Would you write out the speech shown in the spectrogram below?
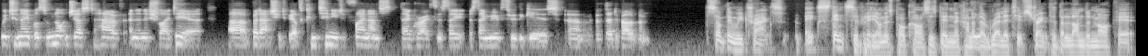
which enables them not just to have an initial idea. Uh, but actually, to be able to continue to finance their growth as they as they move through the gears um, of their development something we've tracked extensively on this podcast has been the kind of the relative strength of the London market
